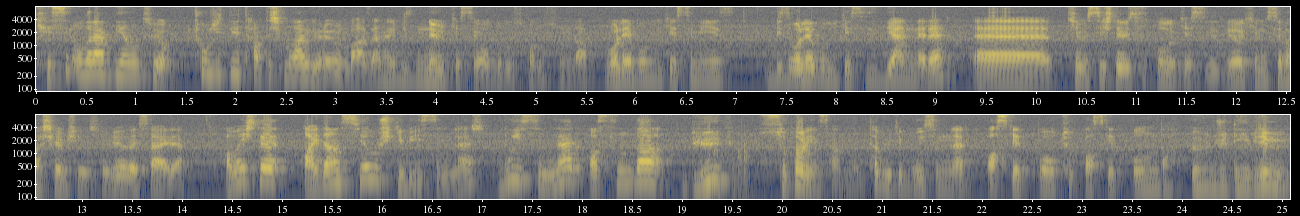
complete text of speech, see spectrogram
kesin olarak bir yanıtı yok. Çok ciddi tartışmalar görüyorum bazen hani biz ne ülkesi olduğumuz konusunda. Voleybol ülkesi miyiz? Biz voleybol ülkesiyiz diyenlere e, kimisi işte biz futbol ülkesiyiz diyor. Kimisi başka bir şey söylüyor vesaire. Ama işte Aydan Siyavuş gibi isimler, bu isimler aslında büyük spor insanları. Tabii ki bu isimler basketbol, Türk basketbolunda öncü devrim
